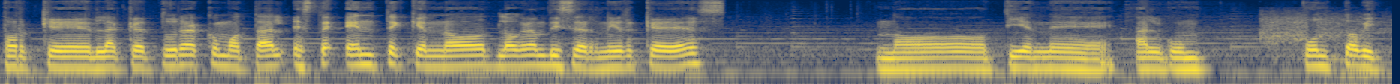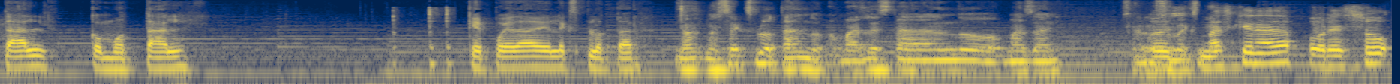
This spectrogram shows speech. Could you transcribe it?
Porque la criatura como tal, este ente que no logran discernir qué es, no tiene algún punto vital como tal que pueda él explotar. No, no está explotando, nomás le está dando más daño. O sea, no Pues más que nada por eso,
